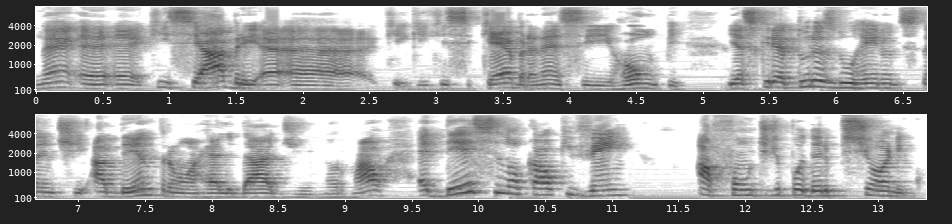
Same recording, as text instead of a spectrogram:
né, é, é, que se abre, é, é, que, que, que, se quebra, né, se rompe, e as criaturas do reino distante adentram a realidade normal, é desse local que vem a fonte de poder psionico.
